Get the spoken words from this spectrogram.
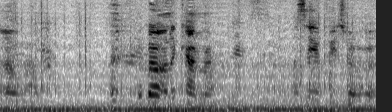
Oh, wow. We'll go on the camera. see a picture of it.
